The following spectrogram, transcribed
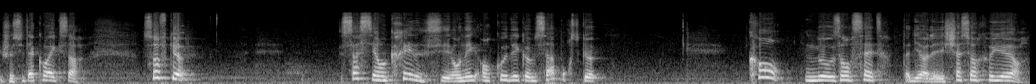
je suis d'accord avec ça. Sauf que ça, c'est ancré, on est encodé comme ça parce que quand nos ancêtres, c'est-à-dire les chasseurs-cueilleurs,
